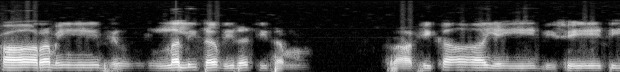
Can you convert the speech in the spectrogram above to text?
हारमेभिर्ललितविरचितम् राधिकायै दिशेति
